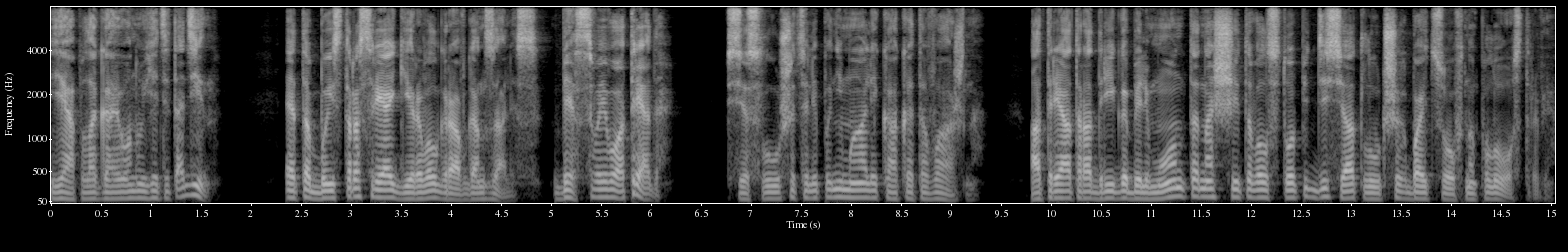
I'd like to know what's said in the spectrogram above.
Я полагаю, он уедет один. Это быстро среагировал граф Гонзалес. Без своего отряда. Все слушатели понимали, как это важно. Отряд Родриго Бельмонта насчитывал 150 лучших бойцов на полуострове.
